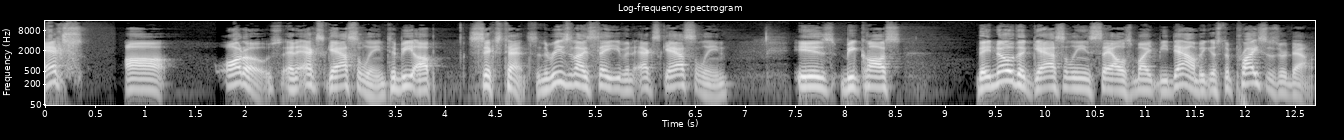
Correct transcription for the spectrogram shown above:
X uh, autos and X gasoline to be up six tenths. And the reason I say even X gasoline is because they know that gasoline sales might be down because the prices are down.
